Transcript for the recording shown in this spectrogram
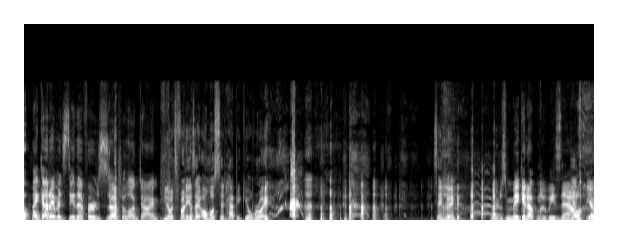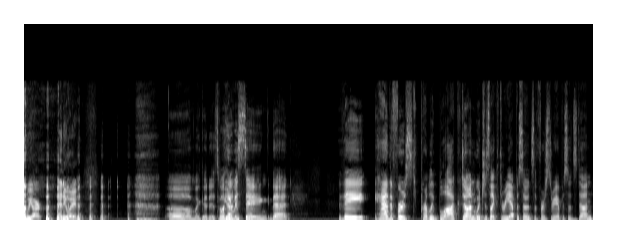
Oh my god, I haven't seen that for such a long time. You know what's funny is I almost said Happy Gilroy. Same thing. We're just making up movies now. Yep, yeah, we are. Anyway, Oh my goodness. Well, Yeah. he was saying that they had the first probably block done, which is like three episodes, the first three episodes done,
